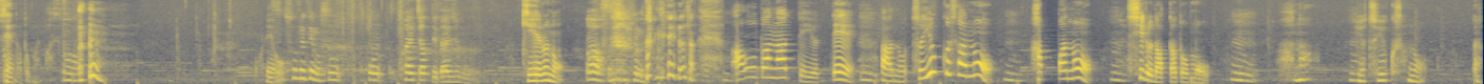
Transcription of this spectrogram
線だと思います。あこれを。あそれでもそこ変えちゃって大丈夫なの？消えるの。ああそうなるの。青花って言って、うん。あのツユクサのうん。葉っぱのはい汁だったと思う。うん。花？いやツユクサのなん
